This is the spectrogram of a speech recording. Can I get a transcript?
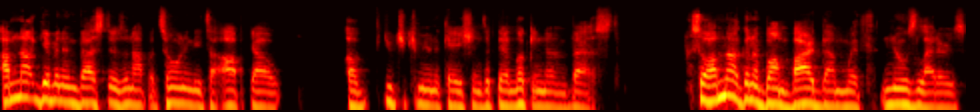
I'm not giving investors an opportunity to opt out of future communications if they're looking to invest. So I'm not going to bombard them with newsletters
